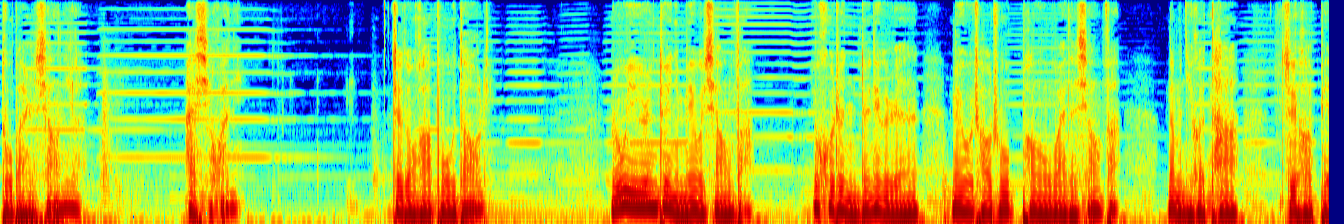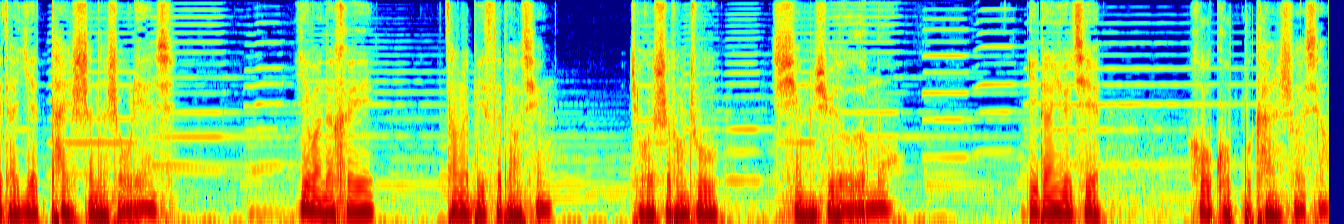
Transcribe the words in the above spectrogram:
多半是想你了，还喜欢你。这段话不无道理。如果一个人对你没有想法，又或者你对那个人没有超出朋友外的想法，那么你和他最好别在夜太深的时候联系。夜晚的黑，藏着彼此的表情，就会释放出情绪的恶魔。一旦越界，后果不堪设想。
